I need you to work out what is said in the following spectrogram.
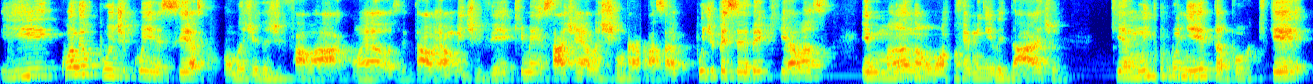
E quando eu pude conhecer as pombagiras de falar com elas e tal, realmente ver que mensagem elas tinham para passar, eu pude perceber que elas emanam uma feminilidade que é muito bonita, porque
